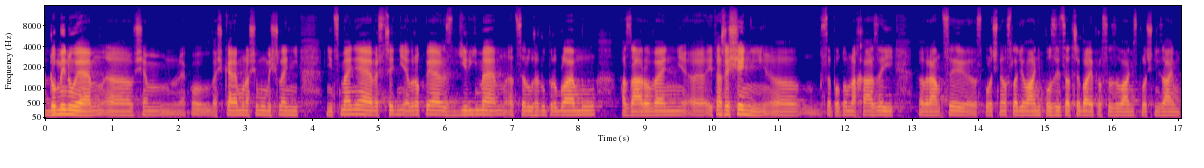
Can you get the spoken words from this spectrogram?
dominuje eh, všem, jako veškerému našemu myšlení. Nicméně ve střední Evropě sdílíme celou řadu problémů a zároveň eh, i ta řešení eh, se potom nacházejí v rámci společného sladěvání pozic a třeba i prosazování společných zájmů.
